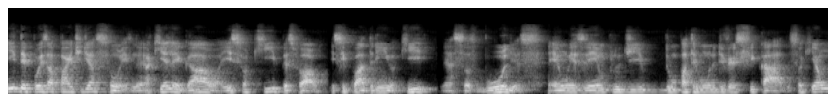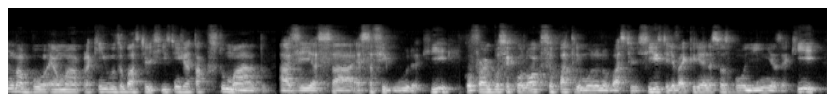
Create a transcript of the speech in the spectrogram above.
E depois a parte de ações, né? Aqui é legal, isso aqui, pessoal, esse quadrinho aqui, essas bolhas, é um exemplo de, de um patrimônio diversificado. Isso aqui é uma boa, é uma para quem usa o Buster System já está acostumado a ver essa, essa figura aqui. Conforme você coloca o seu patrimônio no Buster System, ele vai criando essas bolinhas aqui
